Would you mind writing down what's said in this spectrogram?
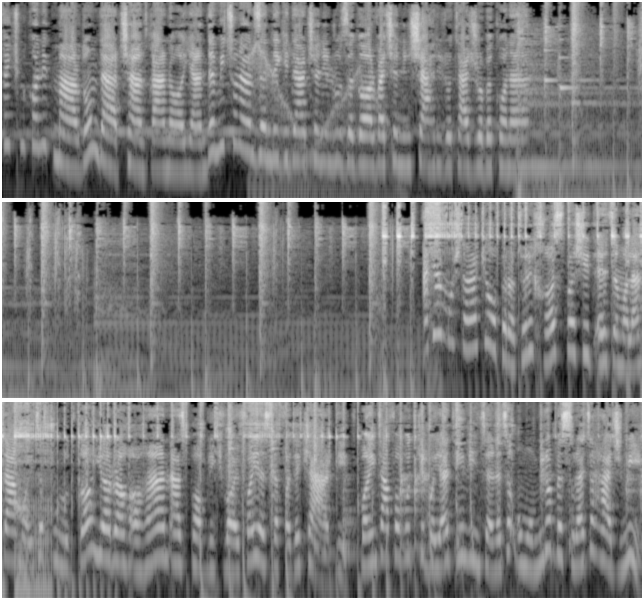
فکر می‌کنید مردم در چند قرن آینده می‌تونن زندگی در چنین روزگار و چنین شهری رو تجربه کنن؟ مشترک اپراتوری خاص باشید. احتمالا در محیط فرودگاه یا راه آهن از public Wi-Fi استفاده کردید. با این تفاوت که باید این اینترنت عمومی رو به صورت حجمی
